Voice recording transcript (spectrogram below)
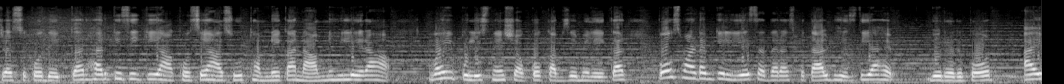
दृश्य को देखकर हर किसी की आँखों से आँसू थमने का नाम नहीं ले रहा। वहीं पुलिस ने शव को कब्जे में लेकर पोस्टमार्टम के लिए सदर अस्पताल भेज दिया है। ब्यूरो रिपोर्ट आई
